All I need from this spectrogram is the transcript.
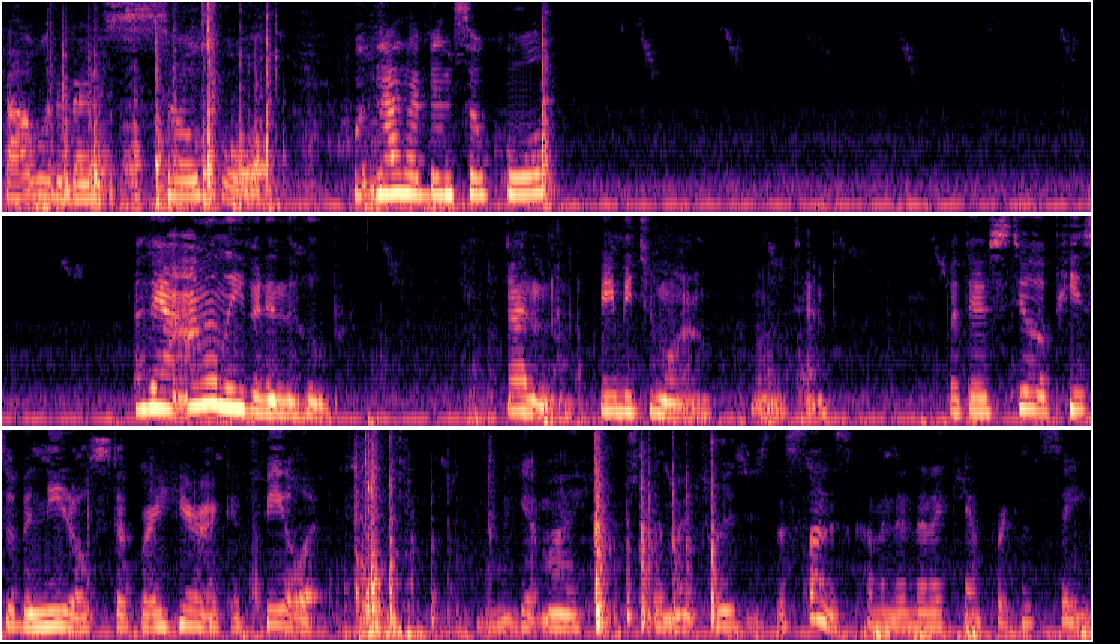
that would have been so cool. Wouldn't that have been so cool? Think I'm gonna leave it in the hoop. I don't know, maybe tomorrow I'll attempt. But there's still a piece of a needle stuck right here. I can feel it. Let me get my, get my tweezers. The sun is coming in and I can't freaking see.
